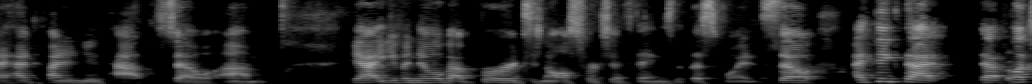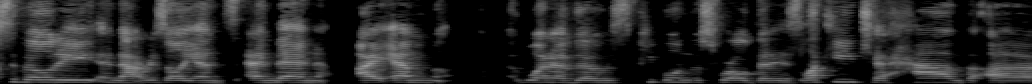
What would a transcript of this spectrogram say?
I had to find a new path. So, um, yeah, I even know about birds and all sorts of things at this point. So I think that that flexibility and that resilience, and then I am one of those people in this world that is lucky to have uh,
